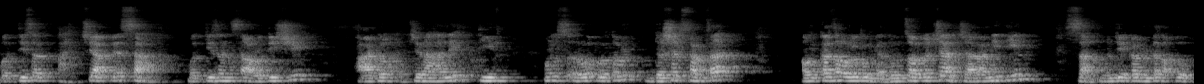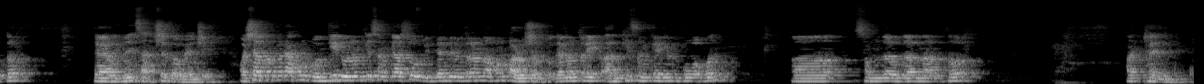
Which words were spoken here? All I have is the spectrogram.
बत्तीस आठशे आपले सहा. बत्तीस आणि सहा अडतीसशे आठ हातचे राहिले तीन. मग सर्वप्रथम दशक सांगतात अंकाचा वर्ग करून घ्या दोनचा वर्ग चार चार आणि तीन सात. म्हणजे एका मिनिटात आपलं उत्तर तयार होईल. म्हणजे सातशे चौऱ्याऐंशी. अशा प्रकारे आपण कोणतीही दोन अंकी संख्या असो विद्यार्थी मित्रांनो आपण काढू शकतो. त्यानंतर एक आणखी संख्या घेऊन पाहू आपण. समजा उदाहरणार्थ अठ्ठ्याण्णव.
